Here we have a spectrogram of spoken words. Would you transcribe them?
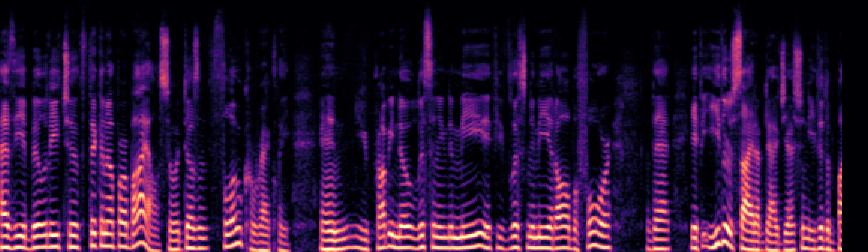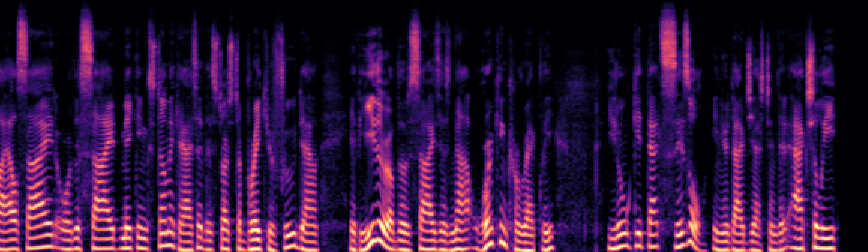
has the ability to thicken up our bile so it doesn't flow correctly. And you probably know listening to me, if you've listened to me at all before, that if either side of digestion, either the bile side or the side making stomach acid that starts to break your food down, if either of those sides is not working correctly, you don't get that sizzle in your digestion that actually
